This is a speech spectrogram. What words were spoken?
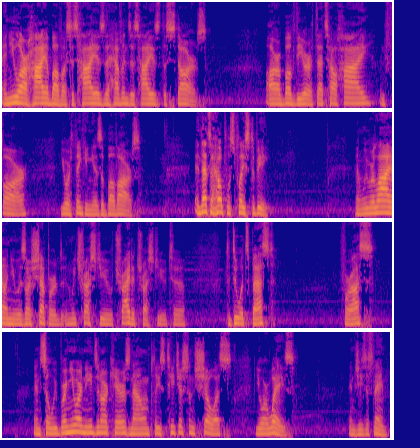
And you are high above us, as high as the heavens, as high as the stars are above the earth. That's how high and far your thinking is above ours. And that's a helpless place to be. And we rely on you as our shepherd, and we trust you, try to trust you to, to do what's best for us. And so we bring you our needs and our cares now, and please teach us and show us your ways. In Jesus' name.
